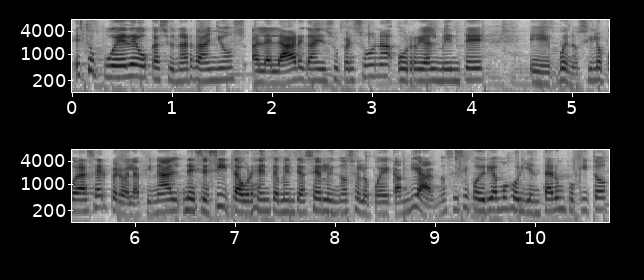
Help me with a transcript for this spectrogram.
¿esto puede ocasionar daños a la larga en su persona o realmente eh, bueno, sí lo puede hacer, pero a la final necesita urgentemente hacerlo y no se lo puede cambiar. No sé si podríamos orientar un poquito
